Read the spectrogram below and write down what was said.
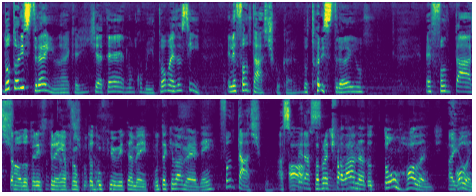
Doutor Estranho, né, que a gente até não comentou, mas assim, ele é fantástico, cara. Doutor Estranho é fantástico. Não, o Doutor Estranho fantástico. foi um puta de um filme também. Puta que lá merda, hein? Fantástico. A Ó, superação. só pra te falar, né? Nando, Tom Holland. Aí, ó.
